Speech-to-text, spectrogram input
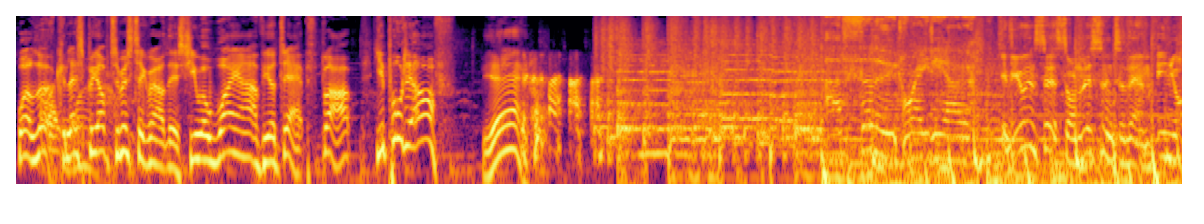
Well, look, let's be optimistic about this. You were way out of your depth, but you pulled it off. yeah. Absolute Radio. If you insist on listening to them in your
